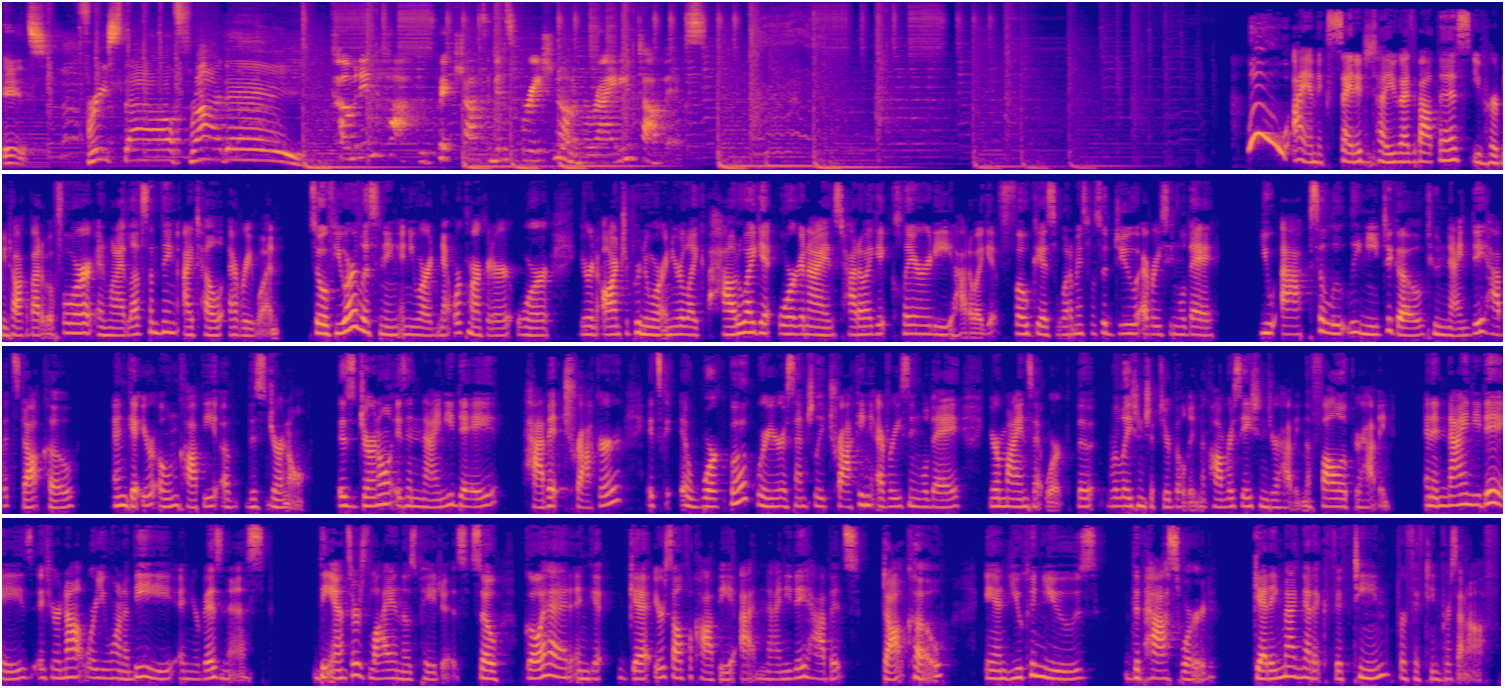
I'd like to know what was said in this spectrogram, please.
It's Freestyle Friday! Coming in hot with quick shots of inspiration on a variety of topics. Woo! I am excited to tell you guys about this. You've heard me talk about it before, and when I love something, I tell everyone. So if you are listening and you are a network marketer or you're an entrepreneur and you're like, how do I get organized? How do I get clarity? How do I get focus? What am I supposed to do every single day? You absolutely need to go to 90dayhabits.co and get your own copy of this journal. This journal is a 90 day habit tracker. It's a workbook where you're essentially tracking every single day your mindset work, the relationships you're building, the conversations you're having, the follow up you're having. And in 90 days, if you're not where you want to be in your business, the answers lie in those pages. So go ahead and get get yourself a copy at 90dayhabits.co and you can use the password getting magnetic 15 for 15% off.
